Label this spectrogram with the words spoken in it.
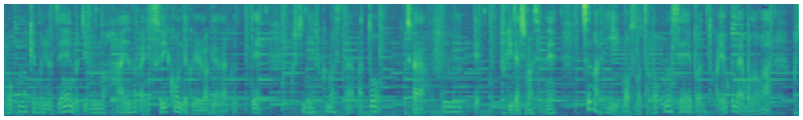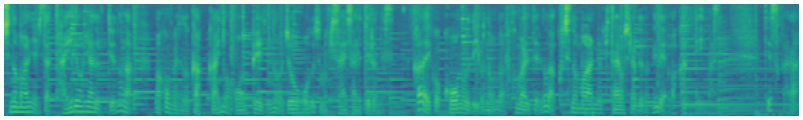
タバコの煙を全部自分の肺の中に吸い込んでくれるわけじゃなくって口に含ませた後口からふーって吹き出しますよね。つまりもうそのタバコの成分とか良くないものは口の周りには実は大量にあるっていうのが、まあ、今回その学会のホームページの情報としても記載されてるんです。かなりこう高濃度でいろんなものが含まれているのが口の周りの気体を調べるだけで分かっています。ですから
